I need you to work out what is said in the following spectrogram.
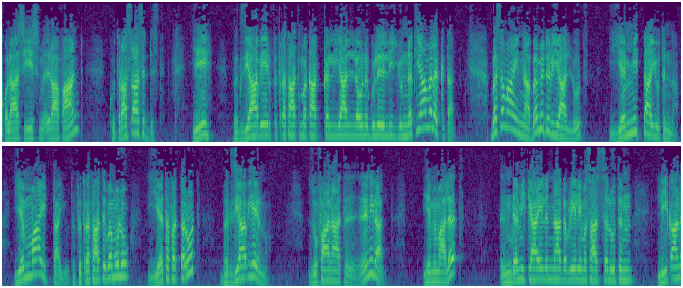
ቆላሲስ ምዕራፍ አንድ ቁጥር አሥራ ስድስት። ይህ በእግዚአብሔር ፍጥረታት መካከል ያለውን ጉልህ ልዩነት ያመለክታል። በሰማይና በምድር ያሉት የሚታዩትና የማይታዩት ፍጥረታት በሙሉ የተፈጠሩት በእግዚአብሔር ነው። ዙፋናትን ይላል። ይህም ማለት እንደ ሚካኤልና ገብርኤል የመሳሰሉትን ሊቃነ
